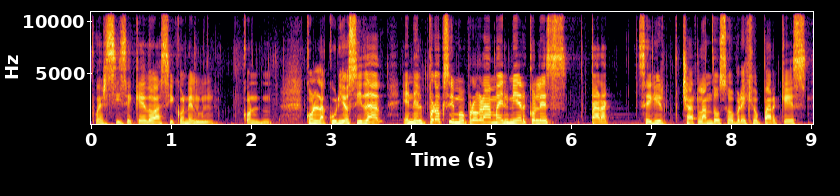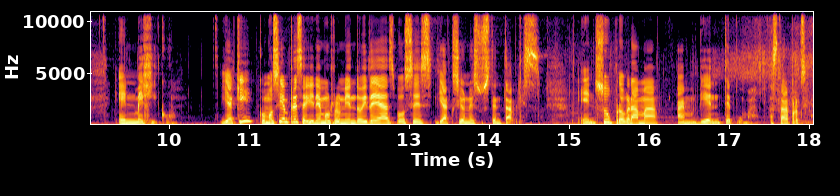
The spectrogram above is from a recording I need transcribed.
pues si se quedó así con el con, con la curiosidad en el próximo programa el miércoles para seguir charlando sobre geoparques en México. Y aquí, como siempre, seguiremos reuniendo ideas, voces y acciones sustentables en su programa Ambiente Puma. Hasta la próxima.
